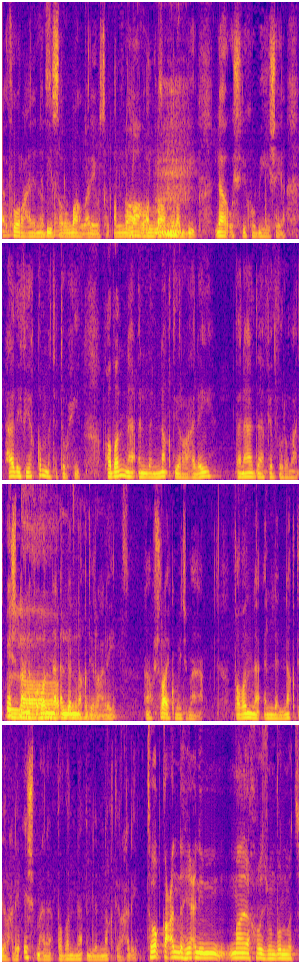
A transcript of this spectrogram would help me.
المأثورة عن النبي صلى الله عليه وسلم. الله الله, الله ربي لا أشرك به شيئا. هذه في قمة التوحيد. فظن أن لن نقدر عليه فنادى في الظلمات. إيش معنى فظن أن لن نقدر عليه؟ ها وش رأيكم يا جماعة؟ فظن أن لن نقدر عليه. إيش معنى فظن أن لن نقدر عليه؟ توقع أنه يعني ما يخرج من ظلمة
